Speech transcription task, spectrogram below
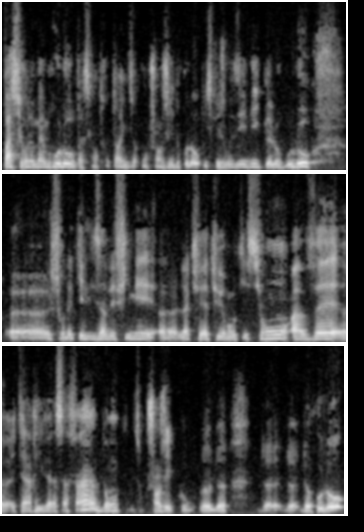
pas sur le même rouleau, parce qu'entre-temps, ils auront changé de rouleau, puisque je vous ai dit que le rouleau euh, sur lequel ils avaient filmé euh, la créature en question avait euh, été arrivé à sa fin, donc ils ont changé de, de, de, de, rouleau.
